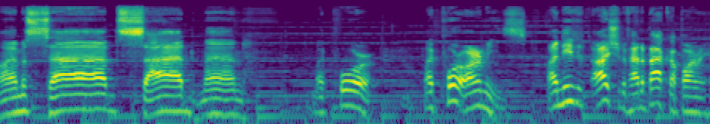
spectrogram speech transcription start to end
I am a sad, sad man. My poor, my poor armies. I needed, I should have had a backup army.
